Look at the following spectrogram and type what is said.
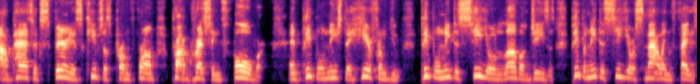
Our past experience keeps us from, from progressing forward and people needs to hear from you. People need to see your love of jesus. People need to see your smiling face.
